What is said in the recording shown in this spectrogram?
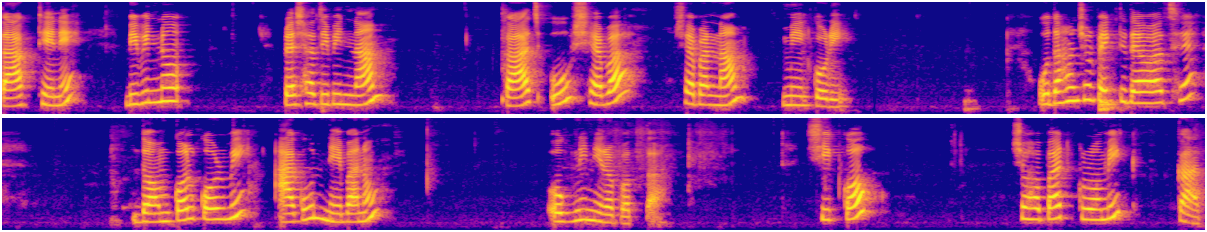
দাগ টেনে বিভিন্ন পেশাজীবীর নাম কাজ ও সেবা সেবার নাম মিল করি। উদাহরণস্বরূপ একটি দেওয়া আছে দমকল কর্মী আগুন নেবানো অগ্নি নিরাপত্তা। শিক্ষক, সহপাঠ ক্রমিক কাজ।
